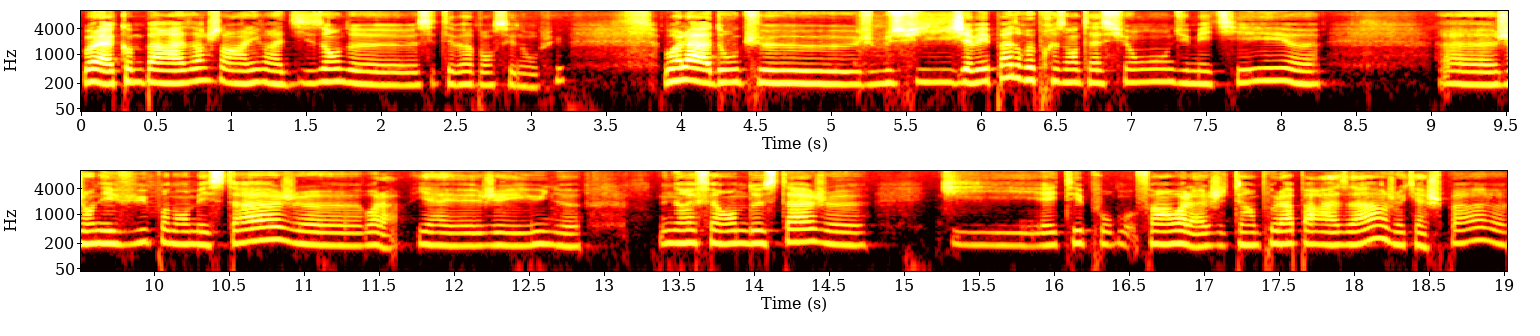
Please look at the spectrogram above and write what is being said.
voilà, comme par hasard, je sors un livre à 10 ans de. C'était pas pensé non plus. voilà, donc je me suis, j'avais pas de représentation du métier. J'en ai vu pendant mes stages. voilà, j'ai eu une, une référente de stage qui a été pour, enfin voilà, j'étais un peu là par hasard, je cache pas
